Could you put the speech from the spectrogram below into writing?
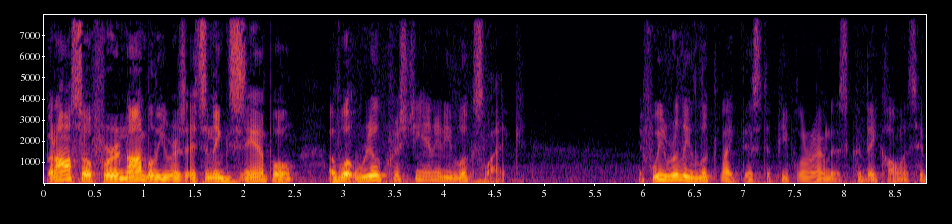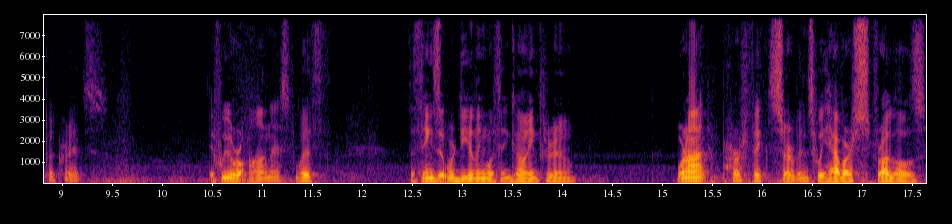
But also for non believers, it's an example of what real Christianity looks like. If we really looked like this to people around us, could they call us hypocrites? If we were honest with the things that we're dealing with and going through? We're not perfect servants. We have our struggles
